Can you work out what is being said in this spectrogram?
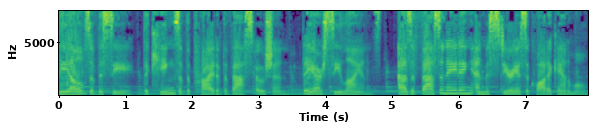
The elves of the sea, the kings of the pride of the vast ocean, they are sea lions. As a fascinating and mysterious aquatic animal,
